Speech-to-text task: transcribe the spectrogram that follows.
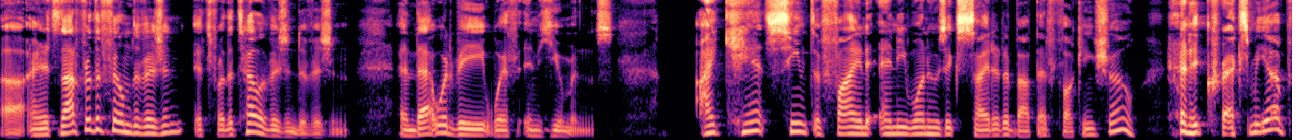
Uh, and it's not for the film division, it's for the television division. And that would be with Inhumans. I can't seem to find anyone who's excited about that fucking show. And it cracks me up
